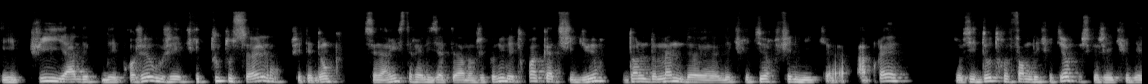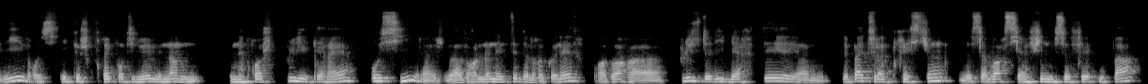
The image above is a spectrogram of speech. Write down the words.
Et puis, il y a des, projets où j'ai écrit tout tout seul. J'étais donc scénariste et réalisateur. Donc, j'ai connu les trois cas de figure dans le domaine de l'écriture filmique. Après, j'ai aussi d'autres formes d'écriture puisque j'ai écrit des livres aussi et que je pourrais continuer maintenant une approche plus littéraire aussi. Euh, je dois avoir l'honnêteté de le reconnaître pour avoir euh, plus de liberté, euh, ne pas être sous la pression de savoir si un film se fait ou pas.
